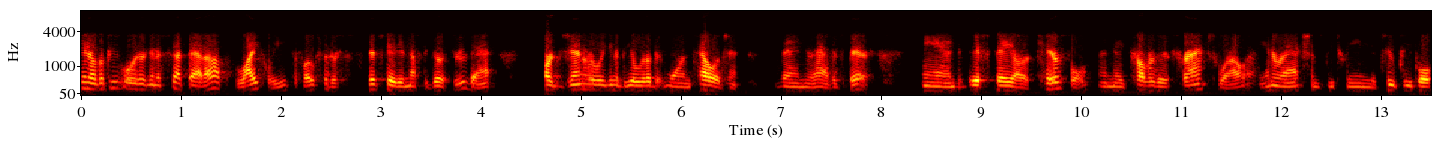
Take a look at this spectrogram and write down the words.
You know, the people that are going to set that up, likely, the folks that are sophisticated enough to go through that, are generally going to be a little bit more intelligent than your average bear. And if they are careful and they cover their tracks well, and interactions between the two people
